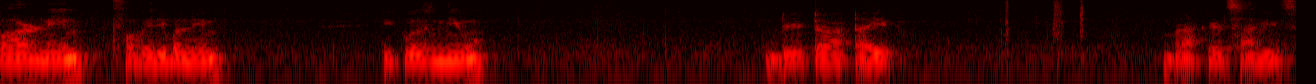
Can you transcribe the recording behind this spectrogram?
Var name for variable name equals new data type bracket size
